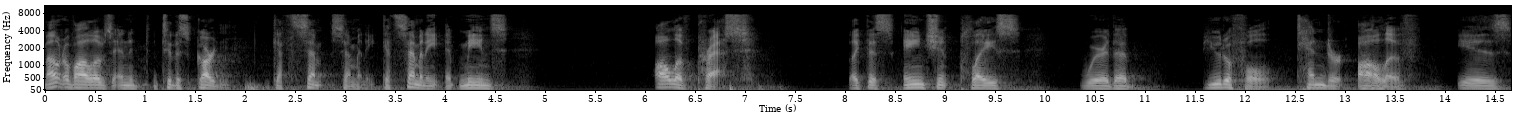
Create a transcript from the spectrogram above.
Mount of Olives and to this garden, Gethsemane. Gethsemane, it means olive press, like this ancient place where the beautiful, tender olive is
